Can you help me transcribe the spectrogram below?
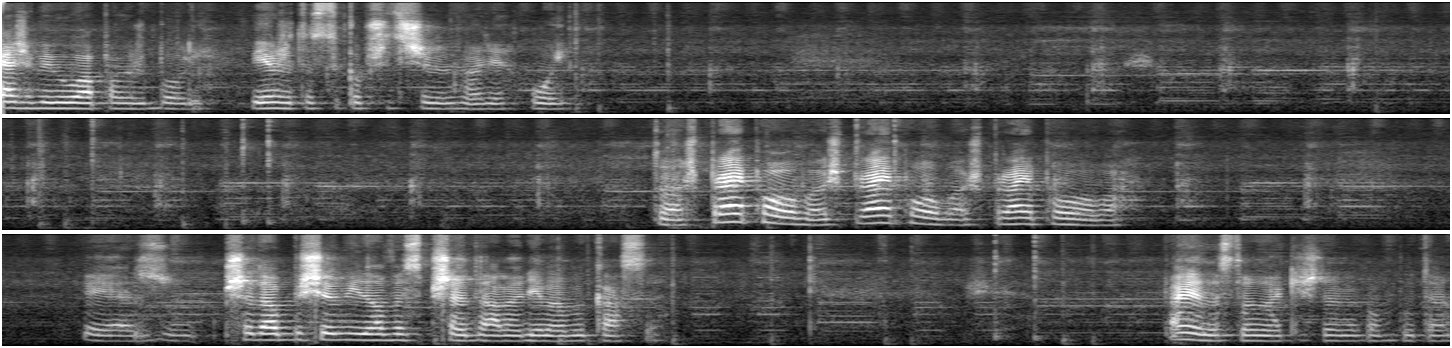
Czekaj, żeby mi łapa już boli. Wiem, że to jest tylko przytrzymywanie. Uj. To już prawie połowa, już prawie połowa, już prawie połowa. Jezu, przydałby się mi nowy sprzęt, ale nie mamy kasy. Panie dostanę jakiś nowy komputer.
